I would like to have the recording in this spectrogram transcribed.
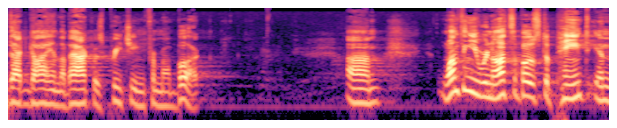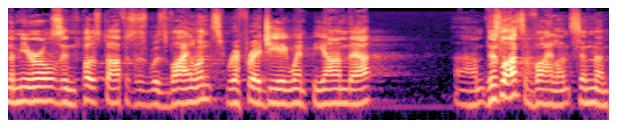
that guy in the back was preaching from a book. Um, one thing you were not supposed to paint in the murals in post offices was violence. Refregier went beyond that. Um, there's lots of violence in them.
